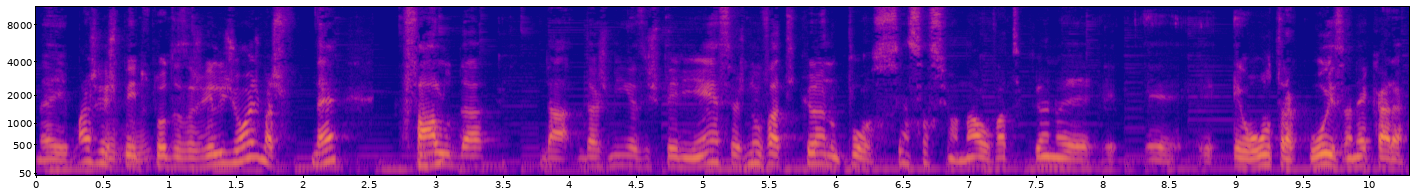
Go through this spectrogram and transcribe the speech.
né? mas respeito uhum. todas as religiões, mas né? falo uhum. da, da, das minhas experiências no Vaticano. Pô, sensacional, o Vaticano é, é, é, é outra coisa, né, cara?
